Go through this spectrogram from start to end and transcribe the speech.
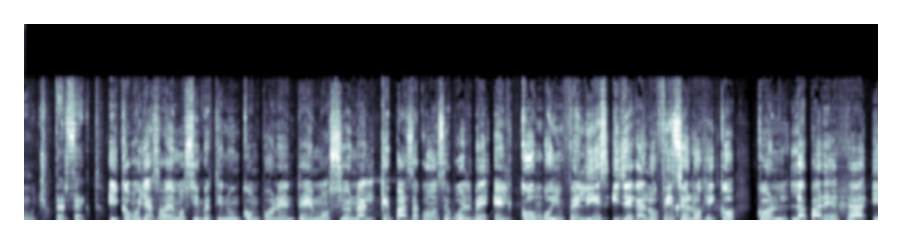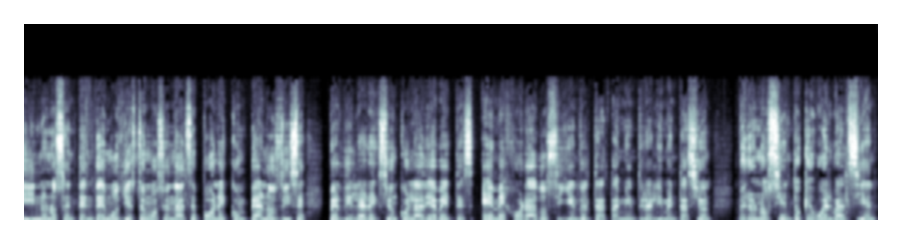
Mucho. Perfecto. Y como ya sabemos, siempre tiene un componente emocional. ¿Qué pasa cuando se vuelve el combo infeliz y llega lo fisiológico con la pareja y no nos entendemos y esto emocional se pone con nos Dice, perdí la erección con la diabetes, he mejorado siguiendo el tratamiento y la alimentación, pero no siento que vuelva al 100.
